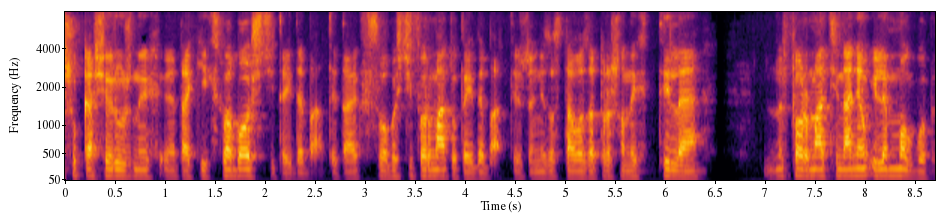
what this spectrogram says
szuka się różnych e, takich słabości tej debaty, tak, słabości formatu tej debaty, że nie zostało zaproszonych tyle formacji na nią, ile mogłoby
